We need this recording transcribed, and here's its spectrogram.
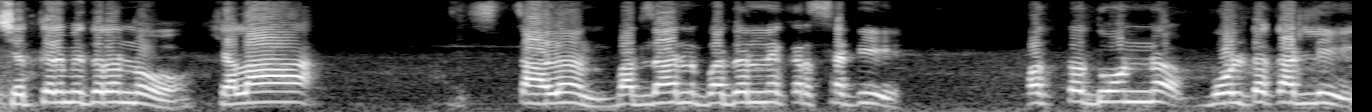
शेतकरी मित्रांनो ह्याला चाळण बदला बदलण्यासाठी फक्त दोन बोल्ट काढली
